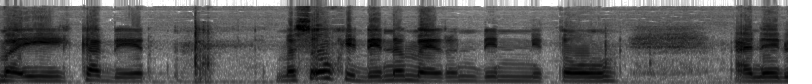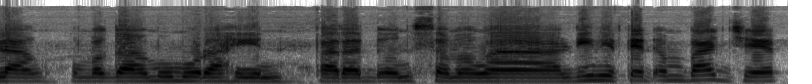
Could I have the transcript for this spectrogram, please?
maikabit. Mas okay din na mayroon din nitong ano lang, kumbaga mumurahin para doon sa mga limited ang budget,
